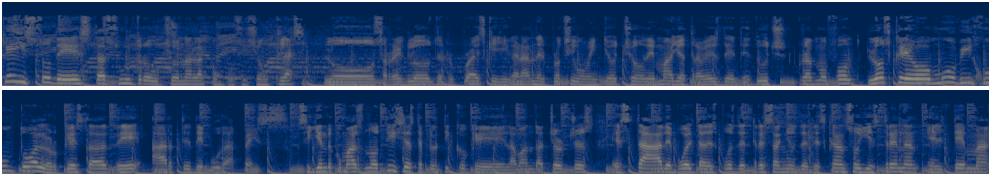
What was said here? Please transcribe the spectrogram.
que hizo de esta su introducción a la composición clásica. Los arreglos de Reprise que llegarán el próximo 28 de mayo a través de The Dutch Gramophone los creó Movie junto a la Orquesta de Arte de Budapest. Siguiendo con más noticias te platico que la banda Churches está de vuelta después de tres años de descanso y estrenan el tema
